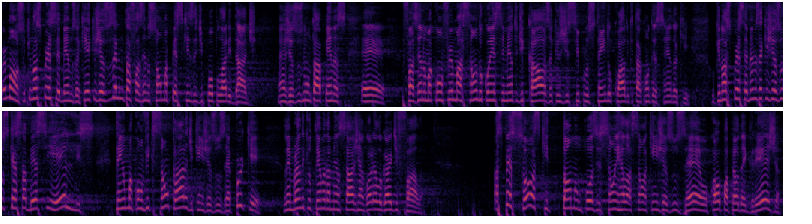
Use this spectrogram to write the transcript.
Irmãos, o que nós percebemos aqui é que Jesus ele não está fazendo só uma pesquisa de popularidade. Né? Jesus não está apenas é, fazendo uma confirmação do conhecimento de causa que os discípulos têm do quadro que está acontecendo aqui. O que nós percebemos é que Jesus quer saber se eles têm uma convicção clara de quem Jesus é. Por quê? Lembrando que o tema da mensagem agora é lugar de fala. As pessoas que tomam posição em relação a quem Jesus é, ou qual é o papel da igreja,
